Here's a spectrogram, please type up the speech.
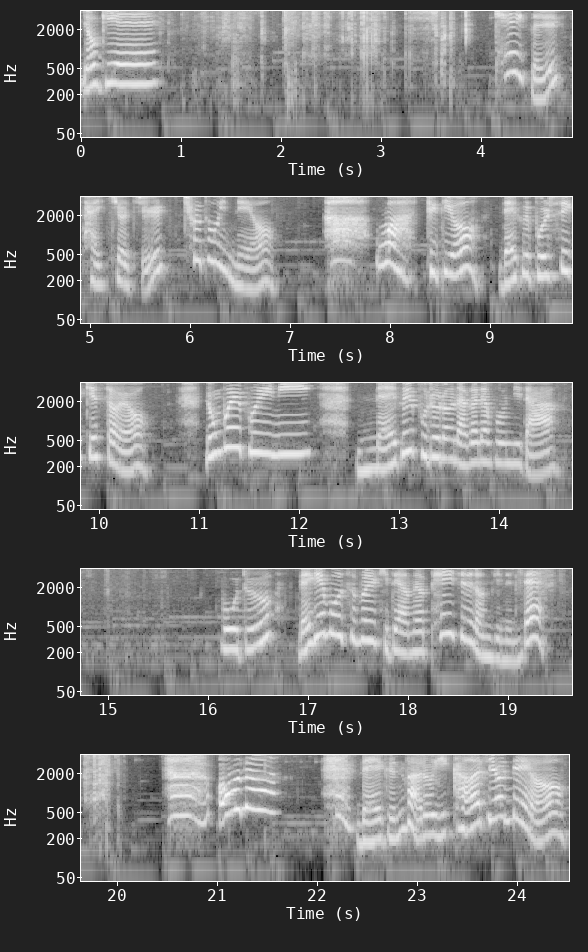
여기에 케이크를 밝혀줄 초도 있네요. 와, 드디어 맥을 볼 수 있겠어요. 농부의 부인이 맥을 부르러 나가나 봅니다. 모두 맥의 모습을 기대하며 페이지를 넘기는데 어머나! 맥은 바로 이 강아지였네요.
